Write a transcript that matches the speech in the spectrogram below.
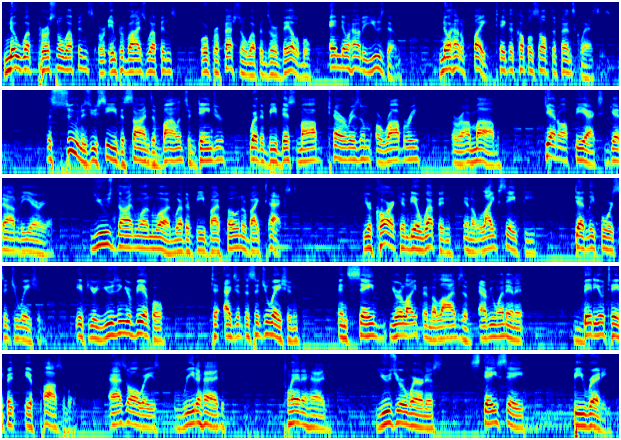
Know what personal weapons or improvised weapons or professional weapons are available and know how to use them. Know how to fight. Take a couple self defense classes. As soon as you see the signs of violence or danger, whether it be this mob, terrorism, a robbery, or a mob, get off the X, get out of the area. Use 911, whether it be by phone or by text. Your car can be a weapon in a life safety, deadly force situation. If you're using your vehicle to exit the situation, and save your life and the lives of everyone in it. Videotape it if possible. As always, read ahead, plan ahead, use your awareness, stay safe, be ready.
